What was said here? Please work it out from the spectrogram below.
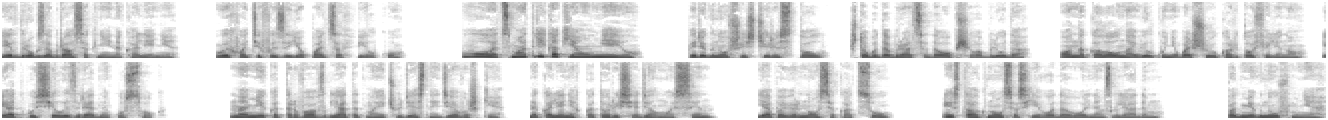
и вдруг забрался к ней на колени, выхватив из ее пальцев вилку. «Вот, смотри, как я умею!» Перегнувшись через стол, чтобы добраться до общего блюда, он наколол на вилку небольшую картофелину и откусил изрядный кусок. На миг оторвав взгляд от моей чудесной девушки, на коленях которой сидел мой сын, я повернулся к отцу и столкнулся с его довольным взглядом. Подмигнув мне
